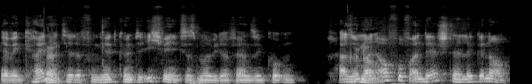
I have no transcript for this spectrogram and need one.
Ja, wenn keiner Ja. telefoniert, könnte ich wenigstens mal wieder Fernsehen gucken. Also Genau. mein Aufruf an der Stelle, genau.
